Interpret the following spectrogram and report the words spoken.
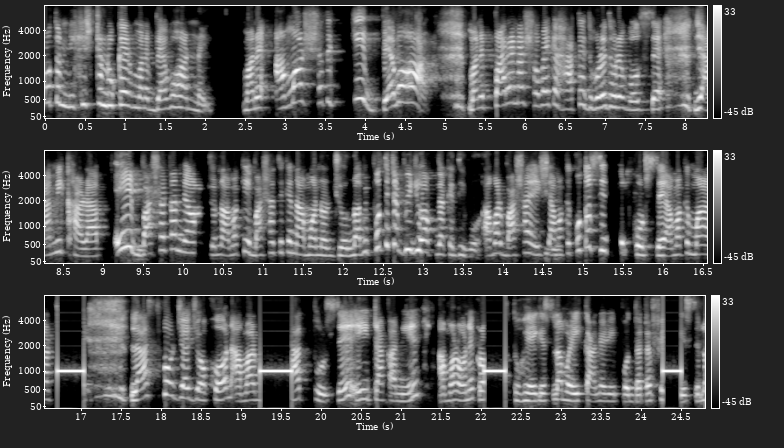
মতন নিকৃষ্ট লোকের মানে ব্যবহার নাই। মানে আমার সাথে কি ব্যবহার? মানে পারে না সবাইকে হাতে ধরে ধরে বলছে যে আমি খারাপ। এই বাসাটা নেওয়ার জন্য আমাকে এই বাসা থেকে নামানোর জন্য আমি প্রতিটা ভিডিও আপনাকে দিব। আমার বাসায় এসে আমাকে কত সিক্রেট করছে আমাকে মার লাস্ট পর্যায়ে যখন আমার হাত তুলছে এই টাকা নিয়ে আমার অনেক রক্ত হয়ে গেছিল আমার এই কানের এই পর্দাটা গেছিল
